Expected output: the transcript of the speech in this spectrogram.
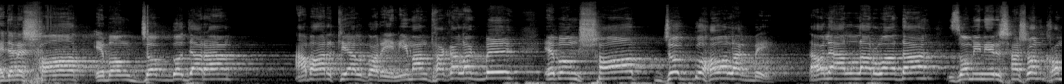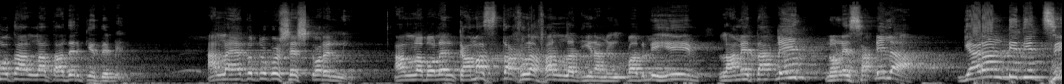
এই জন্য সৎ এবং যোগ্য যারা, আবার খেয়াল করেন ইমান থাকা লাগবে এবং সৎ, যোগ্য হওয়া লাগবে। তাহলে আল্লাহর ওয়াদা, জমিনের শাসন ক্ষমতা আল্লাহ তাদেরকে দেবে। আল্লাহ এতটুকু শেষ করেননি। আল্লাহ বলেন কামাস তাখলা ফাল্লা দিন আমি লামে ননে গ্যারান্টি দিচ্ছি,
